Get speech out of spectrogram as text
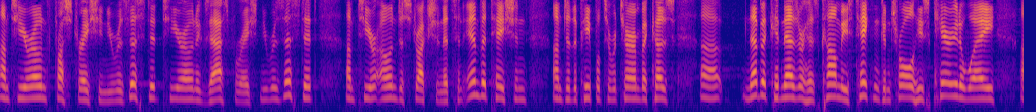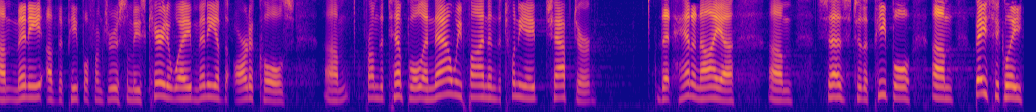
um, to your own frustration. You resist it to your own exasperation. You resist it um, to your own destruction. It's an invitation um, to the people to return because uh, Nebuchadnezzar has come. He's taken control. He's carried away um, many of the people from Jerusalem. He's carried away many of the articles um, from the temple. And now we find in the 28th chapter that Hananiah um, says to the people um, basically,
